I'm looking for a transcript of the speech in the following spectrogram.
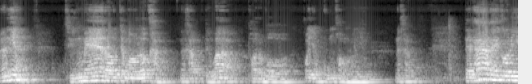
นั้นเนี่ยถึงแม้เราจะเมาแล้วขับนะครับ แต่ว่าพรบก็ยังคุ้มครองเราอยู่นะครับ แต่ถ้าในกรณี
